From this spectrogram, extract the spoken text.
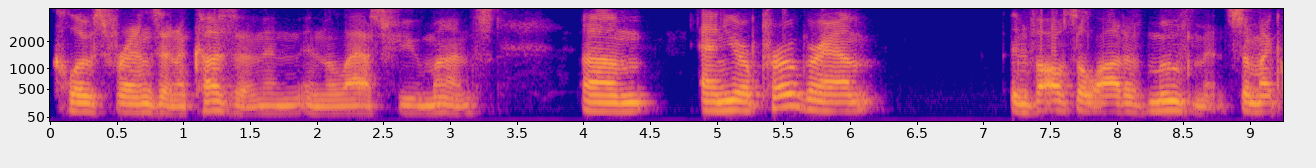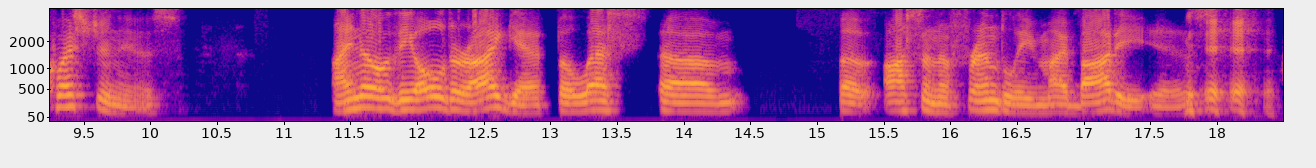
close friends and a cousin in, in the last few months. Um, and your program involves a lot of movement. So, my question is I know the older I get, the less um, uh, asana friendly my body is.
